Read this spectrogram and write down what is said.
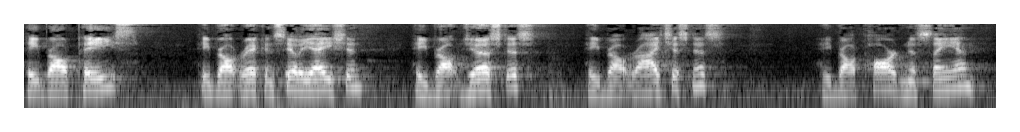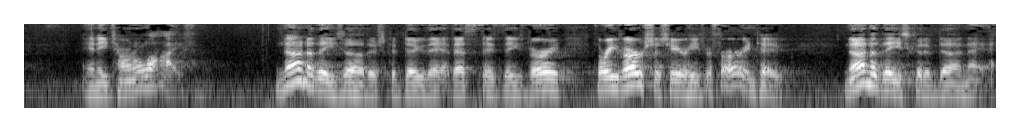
He brought peace. He brought reconciliation. He brought justice. He brought righteousness. He brought pardon of sin and eternal life. None of these others could do that. That's these very three verses here he's referring to. None of these could have done that.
